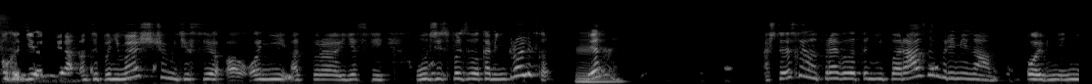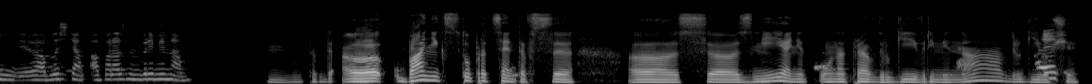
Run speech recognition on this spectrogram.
Погоди, Адриан, а ты понимаешь, в чем, если а, они отправ... если он же использовал камень кролика, верно? М. А что если он отправил это не по разным временам, ой, не, не областям, а по разным временам? Ну тогда. э, Банник сто процентов с э, с э, змеей они- он отправил в другие времена, в другие А вообще.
